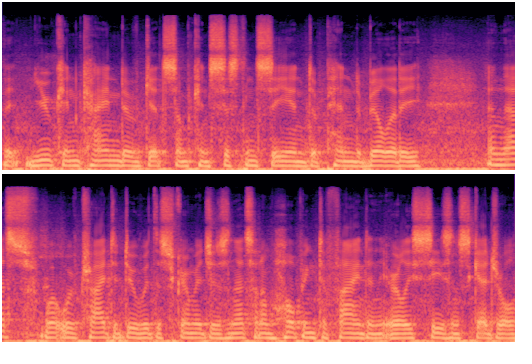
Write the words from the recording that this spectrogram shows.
that you can kind of get some consistency and dependability and that's what we've tried to do with the scrimmages, and that's what I'm hoping to find in the early season schedule.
